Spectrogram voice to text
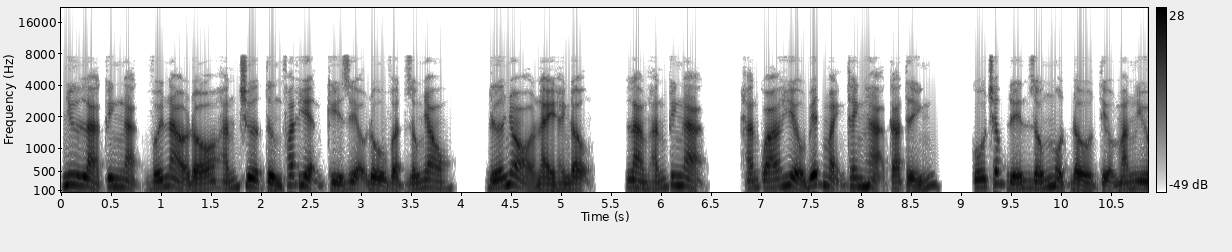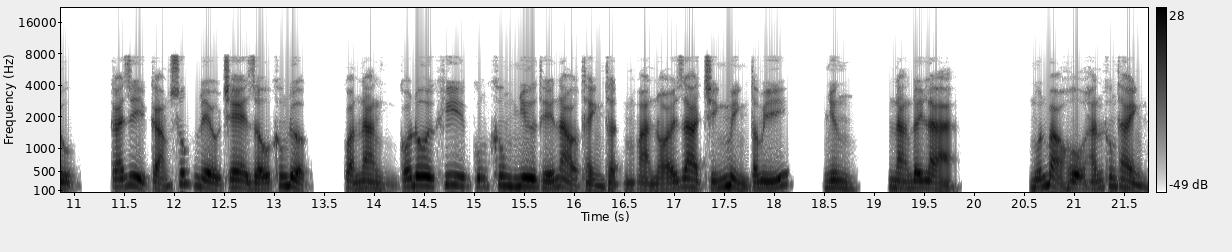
như là kinh ngạc với nào đó hắn chưa từng phát hiện kỳ diệu đồ vật giống nhau. Đứa nhỏ này hành động, làm hắn kinh ngạc, hắn quá hiểu biết mạnh thanh hạ ca tính, cố chấp đến giống một đầu tiểu mang yêu, cái gì cảm xúc đều che giấu không được, quả nàng có đôi khi cũng không như thế nào thành thật mà nói ra chính mình tâm ý, nhưng, nàng đây là muốn bảo hộ hắn không thành.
